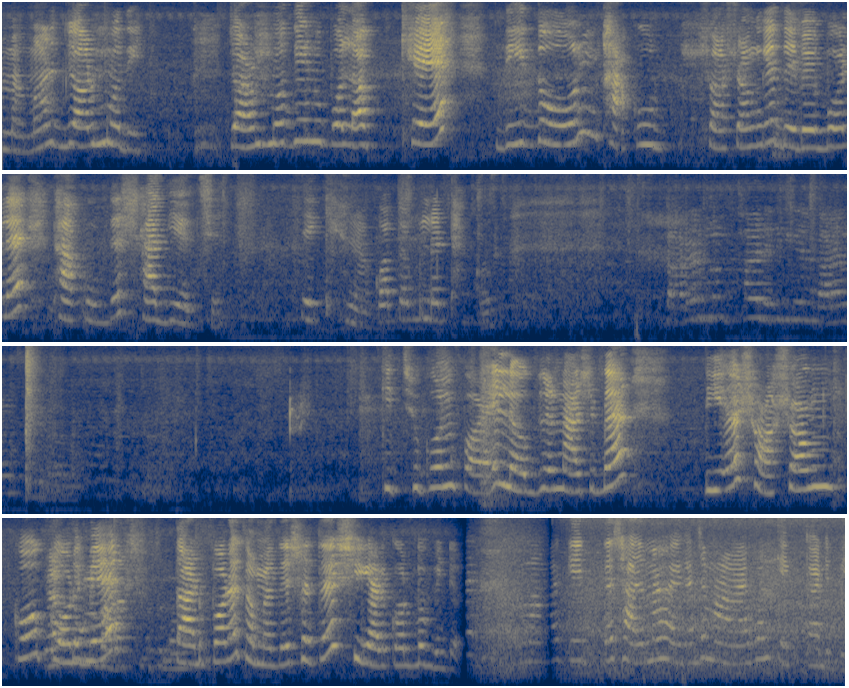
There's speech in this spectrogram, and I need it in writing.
মামার জন্মদিন। জন্মদিন উপলক্ষে দিদুন ঠাকুর সসঙ্গে দেবে বলে ঠাকুরদের সাজিয়েছে। দেখে না কতগুলো ঠাকুর। কিছুক্ষণ পরে লোকজন আসবে। দিয়ে সসঙ্গ করবে। তারপরে তোমাদের সাথে শেয়ার করব ভিডিও কেকটা সাজানো হয়ে গেছে, মামা এখন কেক কাটবে।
